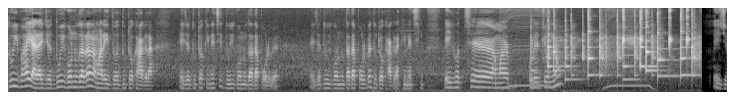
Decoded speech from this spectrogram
দুই ভাই আর এই যে, দুই গনু দাদার, আমার এই দুটো ঘাগরা। এই যে, দুটো কিনেছি, দুই গনু দাদা পরবে। এই যে দুই দাদা পরবে দুটো ঘাগরা কিনেছি। এই হচ্ছে আমার ওদের জন্য। এই যে,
